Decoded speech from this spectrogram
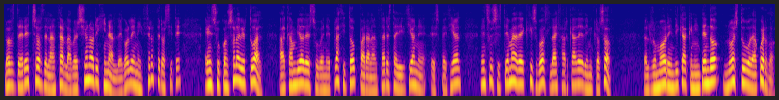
los derechos de lanzar la versión original de GoldenEye 007 en su consola virtual, a cambio de su beneplácito para lanzar esta edición eh, especial en su sistema de Xbox Live Arcade de Microsoft. El rumor indica que Nintendo no estuvo de acuerdo,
